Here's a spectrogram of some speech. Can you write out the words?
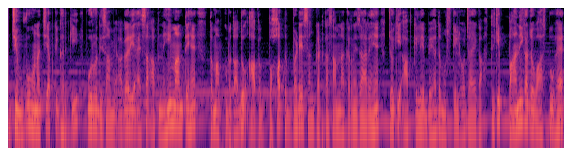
जिम, वो होना चाहिए आपके घर की पूर्व दिशा में। अगर ये ऐसा आप नहीं मानते हैं तो मैं आपको बता दूँ, आप बहुत बड़े संकट का सामना करने जा रहे हैं, जो कि आपके लिए बेहद मुश्किल हो जाएगा। देखिए, पानी का जो वास्तु है,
